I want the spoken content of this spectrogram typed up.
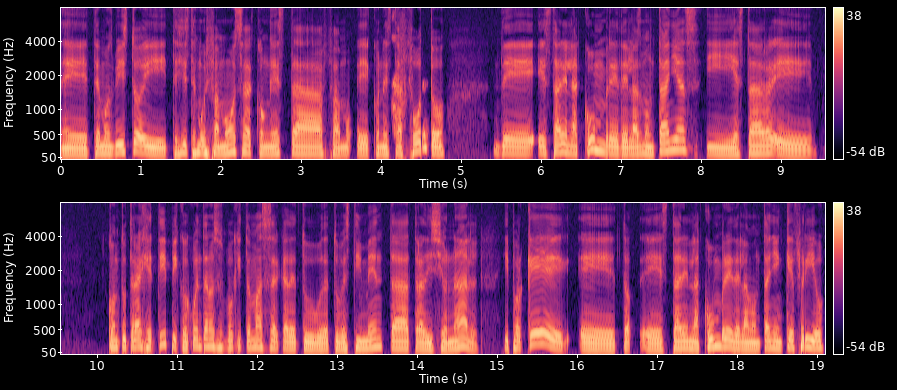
Eh, te hemos visto y te hiciste muy famosa con esta, eh, con esta foto de estar en la cumbre de las montañas y estar eh, con tu traje típico. Cuéntanos un poquito más acerca de tu, de tu vestimenta tradicional y por qué eh, eh, estar en la cumbre de la montaña, en qué frío,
